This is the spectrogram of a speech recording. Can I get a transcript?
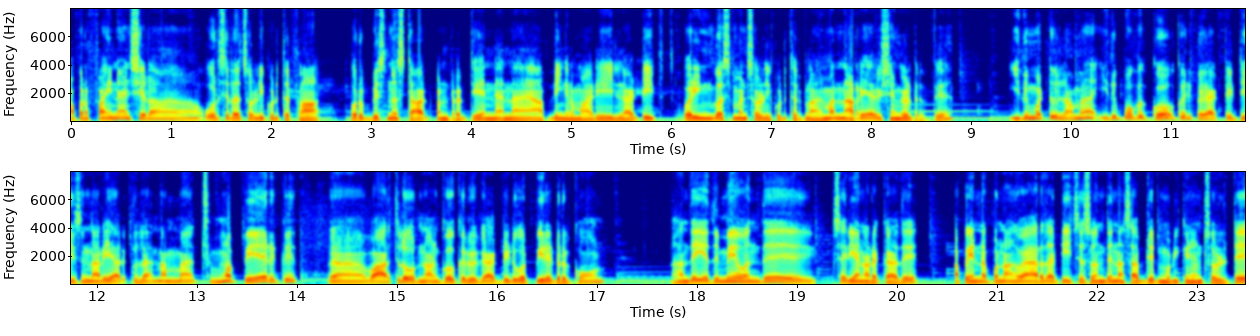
அப்புறம் ஃபைனான்ஷியலாக ஒரு சிலர் சொல்லி கொடுத்துருக்கலாம். ஒரு பிஸ்னஸ் ஸ்டார்ட் பண்ணுறதுக்கு என்னென்ன அப்படிங்கிற மாதிரி. இல்லாட்டி ஒரு இன்வெஸ்ட்மெண்ட் சொல்லி கொடுத்துருக்கலாம். அது மாதிரி நிறைய விஷயங்கள் இருக்குது இது மட்டும் இல்லாமல் இது போக கோகரிக்குலர் ஆக்டிவிட்டீஸும் நிறையா இருக்குல்ல. நம்ம சும்மா பேருக்கு வாரத்தில் ஒரு நாள் கோகரிக்குலர் ஆக்டிவிட்டி ஒரு பீரியட் இருக்கும். அந்த எதுவுமே வந்து சரியாக நடக்காது. அப்போ என்ன பண்ணாங்க வேறு ஏதாவது டீச்சர்ஸ் வந்து நான் சப்ஜெக்ட் முடிக்கணும்னு சொல்லிட்டு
